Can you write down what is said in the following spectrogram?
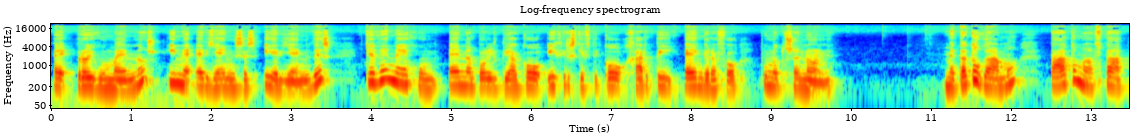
ε, προηγουμένως είναι εργένισες ή εργένιδες και δεν έχουν ένα πολιτιακό ή θρησκευτικό χαρτί έγγραφο που να τους ενώνει. Μετά το γάμο, τα άτομα αυτά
